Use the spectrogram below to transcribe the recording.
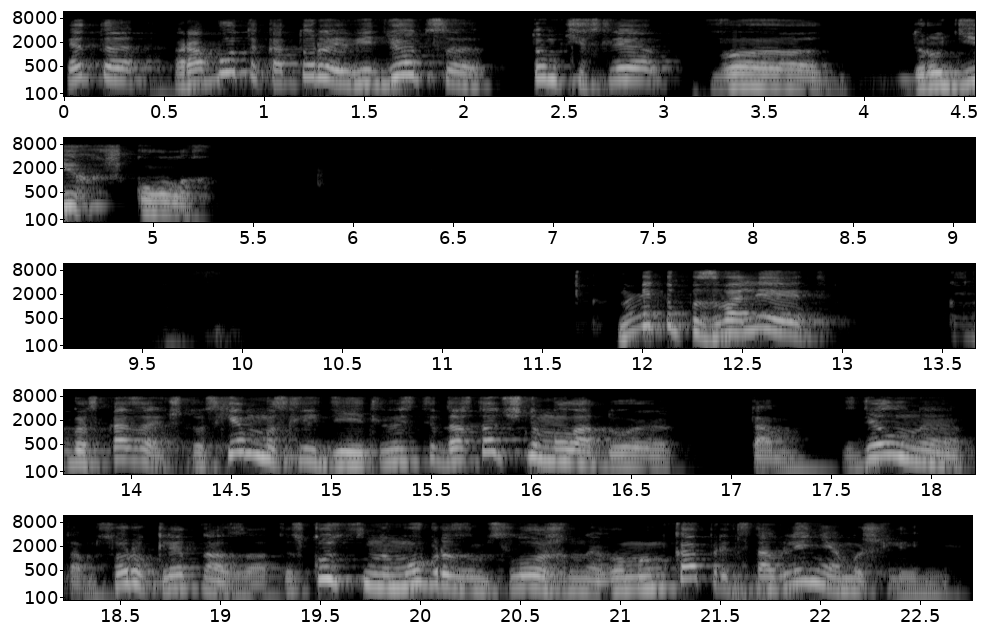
Это работа, которая ведется в том числе в других школах. Но это позволяет как бы сказать, что схема мыследеятельности достаточно молодое, там, сделанное там, 40 лет назад, искусственным образом сложенное в ММК представление о мышлении.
